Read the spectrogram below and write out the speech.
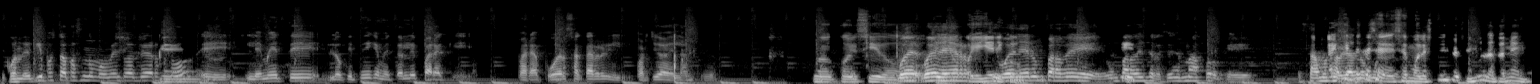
Y cuando el equipo está pasando un momento adverso, eh, le mete lo que tiene que meterle para que para poder sacar el partido adelante, ¿no? Co- Coincido. Voy, voy a leer, Oye, voy a leer un par de, un par Sí. de interacciones más porque estamos hay gente que se, se molestó entre semana también.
